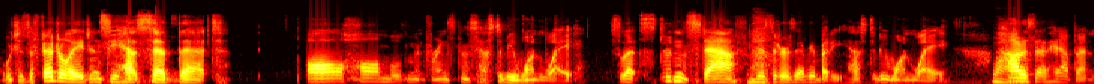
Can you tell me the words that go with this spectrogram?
which is a federal agency has said that all hall movement for instance has to be one way. So that students staff visitors everybody has to be one way. Wow. how does that happen?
